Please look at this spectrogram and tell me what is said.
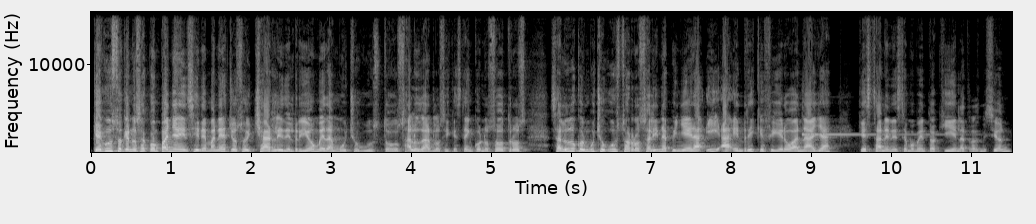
Qué gusto que nos acompañen en Cinemanet. Yo soy Charlie del Río. Me da mucho gusto saludarlos y que estén con nosotros. Saludo con mucho gusto a Rosalina Piñera y a Enrique Figueroa Naya, que están en este momento aquí en la transmisión.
